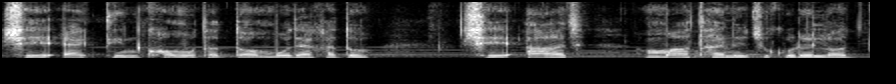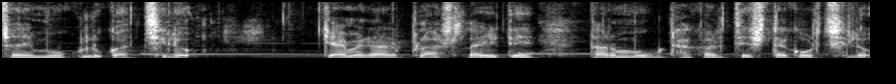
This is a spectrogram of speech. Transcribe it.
সে একদিন ক্ষমতার দম্ভ দেখাতো, সে আজ মাথা নিচু করে লজ্জায় মুখ লুকাচ্ছিল। ক্যামেরার ফ্ল্যাশ লাইটে তার মুখ ঢাকার চেষ্টা করছিল।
